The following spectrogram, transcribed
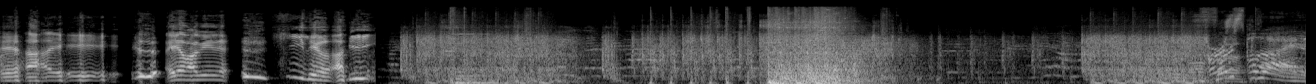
哎呀哎哎呀妈逼的，细灵啊！First blood.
